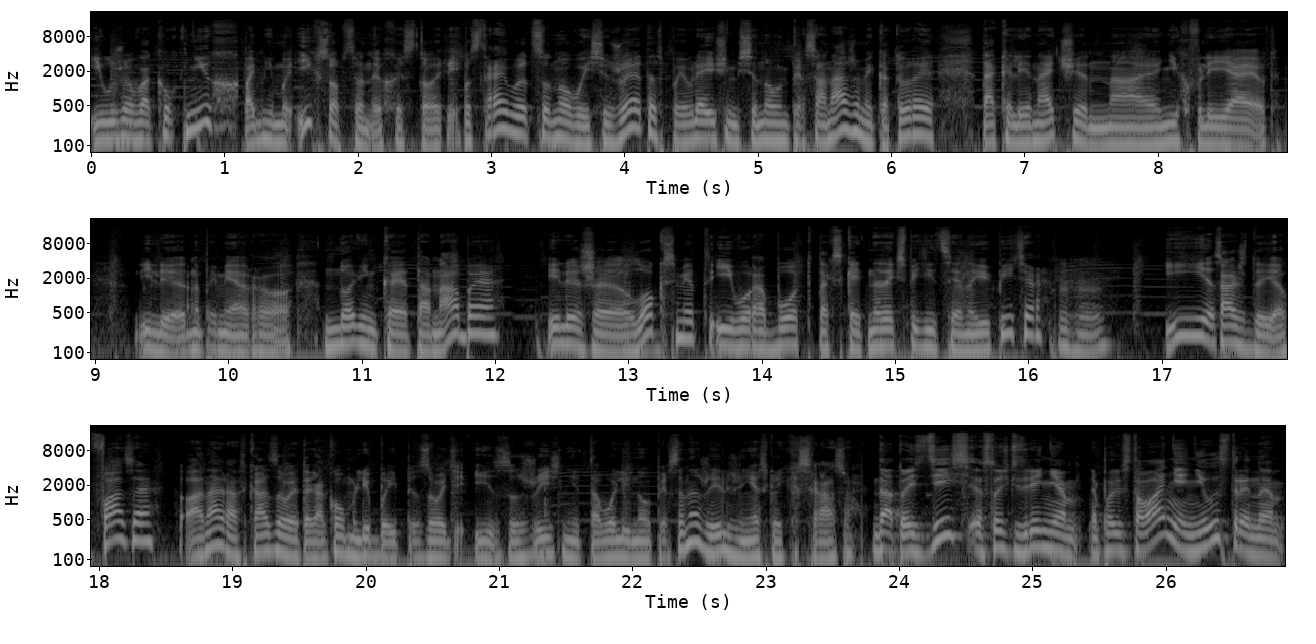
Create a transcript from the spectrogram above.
и уже вокруг них, помимо их собственных историй, выстраиваются новые сюжеты с появляющимися новыми персонажами, которые так или иначе на них влияют. Или, например, новенькая Танабе, или же Локсмит и его работа, так сказать, над экспедицией на Юпитер, Мгм. И каждая фаза, она рассказывает о каком-либо эпизоде из жизни того или иного персонажа, или же несколько сразу. Да, то есть здесь, с точки зрения повествования, не выстроено,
